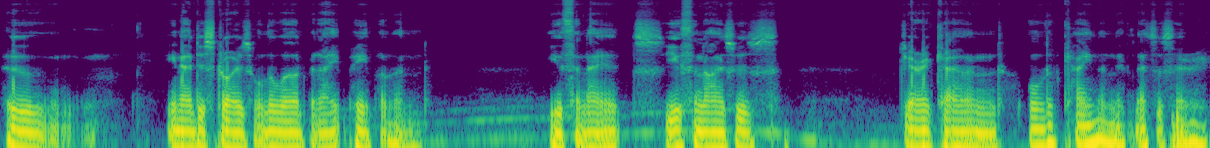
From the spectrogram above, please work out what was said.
who, you know, destroys all the world but eight people and euthanates, euthanizes Jericho and all of Canaan if necessary.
